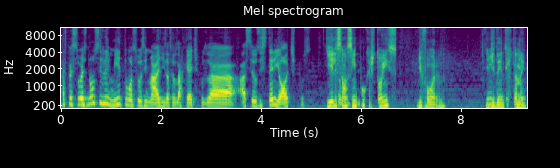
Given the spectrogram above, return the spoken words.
as pessoas não se limitam às suas imagens, a seus arquétipos, a, a seus estereótipos. E eles Então- são assim por questões de fora, né? E de dentro também.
